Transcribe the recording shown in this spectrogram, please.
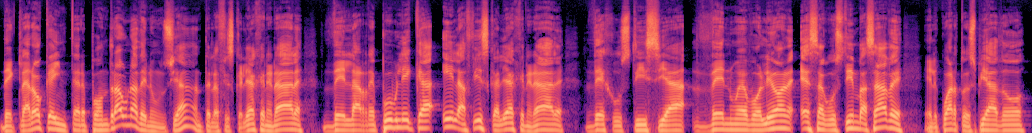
declaró que interpondrá una denuncia ante la Fiscalía General de la República y la Fiscalía General de Justicia de Nuevo León. Es Agustín Basabe, el cuarto espiado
